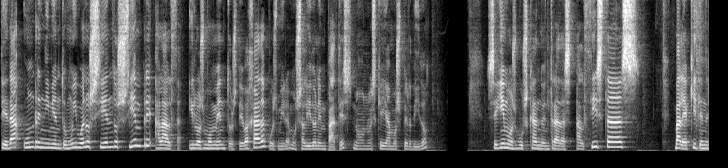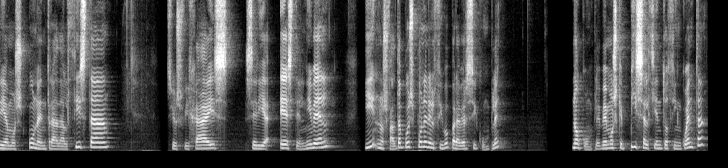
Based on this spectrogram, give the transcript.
te da un rendimiento muy bueno siendo siempre al alza y los momentos de bajada pues mira, hemos salido en empates, no, no es que hayamos perdido. Seguimos buscando entradas alcistas. Vale, aquí tendríamos una entrada alcista. Si os fijáis, sería este el nivel y nos falta pues poner el FIBO para ver si cumple. No cumple, vemos que pisa el 150,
